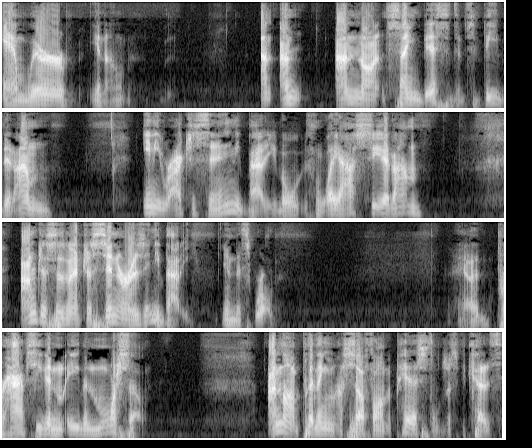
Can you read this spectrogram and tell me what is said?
and we're you know I'm I'm I'm not saying this to be that I'm any righteous than anybody. The way I see it, I'm I'm just as much a sinner as anybody in this world. Uh, perhaps even even more so. I'm not putting myself on the pedestal just because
